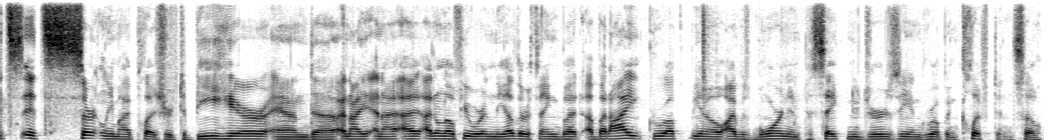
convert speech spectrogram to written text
It's it's certainly my pleasure to be here, and uh, and I and I, I don't know if you were in the other thing, but uh, but I grew up, you know, I was born in Passaic, New Jersey, and grew up in Clifton. So,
